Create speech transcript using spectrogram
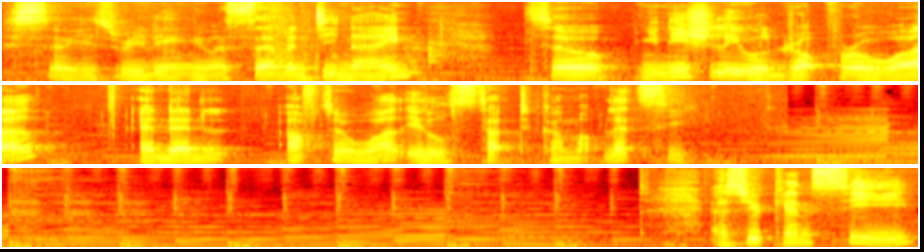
So he's reading it was 79 so initially it will drop for a while and then after a while it'll start to come up. Let's see. As you can see,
